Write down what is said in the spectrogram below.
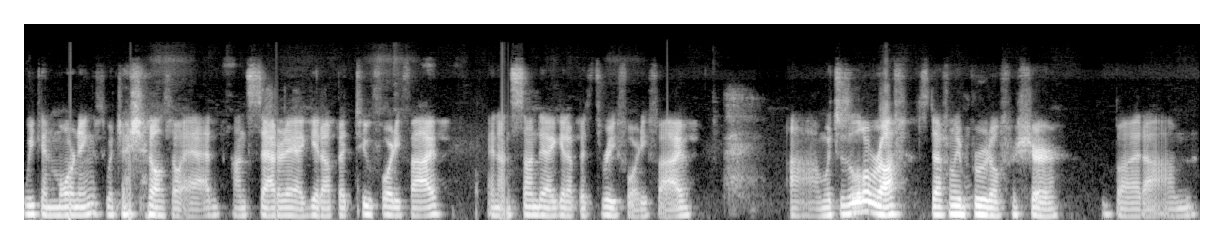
weekend mornings, which I should also add. On Saturday, I get up at 2:45, and on Sunday, I get up at 3:45 um, which is a little rough. It's definitely brutal for sure, but um,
